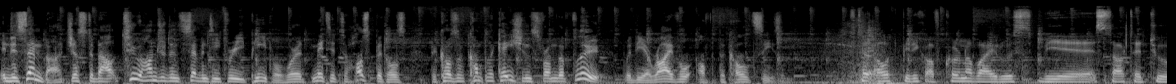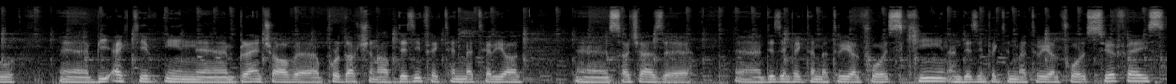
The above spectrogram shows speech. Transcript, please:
In December, just about 273 people were admitted to hospitals because of complications from the flu with the arrival of the cold season. After outbreak of coronavirus, we started to uh, be active in uh, branch of uh, production of disinfectant material uh, such as uh, uh, disinfectant material for skin and disinfectant material for surface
